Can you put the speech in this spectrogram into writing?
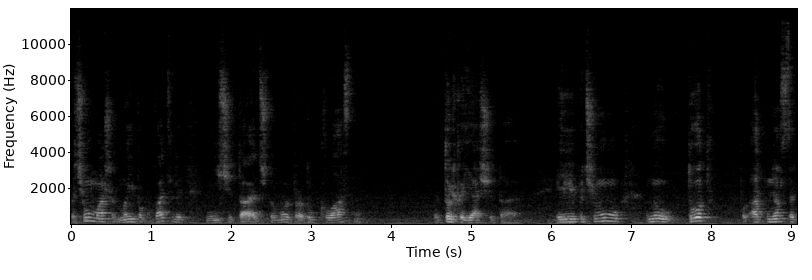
Почему Маша, мои покупатели не считают, что мой продукт классный. Только я считаю. Или почему ну, тот отнесся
